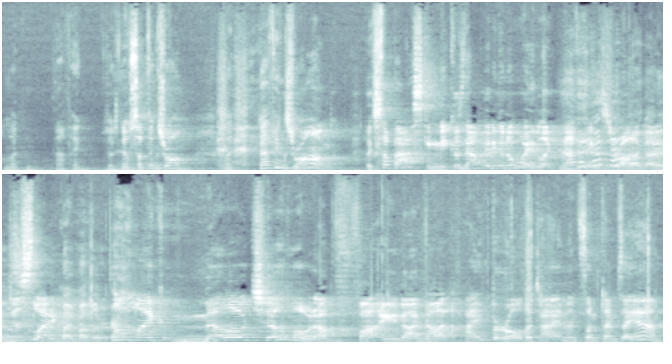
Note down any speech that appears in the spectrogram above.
I'm like, "Nothing." He's like, "No, something's wrong." I'm like, "Nothing's wrong." Like, stop asking me because now I'm getting annoyed. Like, nothing's wrong. that I'm just like my mother. I'm like mellow, chill mode. I'm fine. I'm not hyper all the time, and sometimes I am.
